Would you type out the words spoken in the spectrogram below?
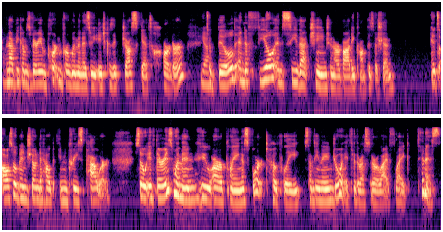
And that becomes very important for women as we age because it just gets harder yeah. to build and to feel and see that change in our body composition. It's also been shown to help increase power. So if there is women who are playing a sport, hopefully something they enjoy through the rest of their life, like tennis,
